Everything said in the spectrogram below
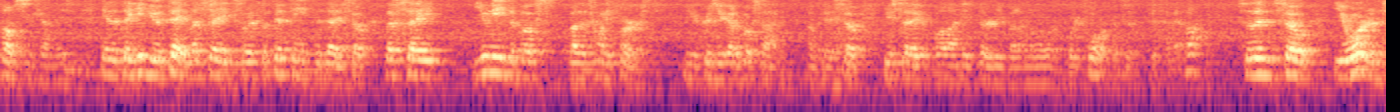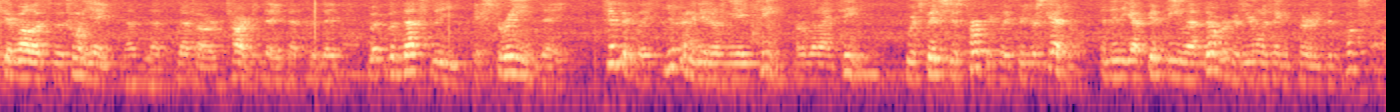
publishing companies, in that they give you a date. Let's say, so it's the 15th today, so let's say you need the books by the 21st, because you got a book signing. Okay, so you say, well, I need 30, but I'm gonna order 44, because it fits in that box. So then, so you order and say, well, it's the 28th, that, that, that's our target date, that's the date. But, but that's the extreme date. Typically, you're gonna get it on the 18th or the 19th, which fits just perfectly for your schedule. And then you got 15 left over because you're only taking 30 to the book signing.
